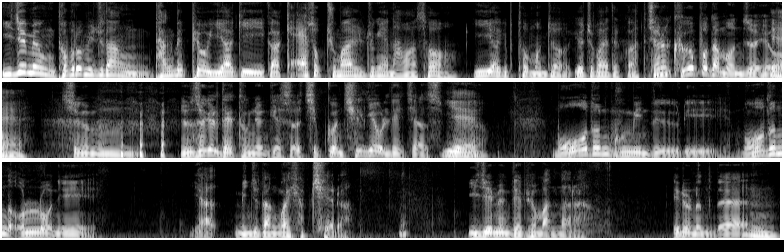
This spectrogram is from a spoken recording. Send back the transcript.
이재명 더불어민주당 당대표 이야기가 계속 주말 중에 나와서 이 이야기부터 먼저 여쭤봐야 될 것 같아요. 저는 그것보다 먼저요. 예. 지금 윤석열 대통령께서 집권 7개월 됐지 않습니까? 예. 모든 국민들이 모든 언론이 야 민주당과 협치해라. 이재명 대표 만나라. 이러는데 음.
